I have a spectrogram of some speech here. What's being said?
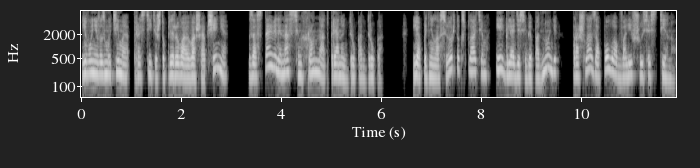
его невозмутимое «простите, что прерываю ваше общение», заставили нас синхронно отпрянуть друг от друга. Я подняла сверток с платьем и, глядя себе под ноги, прошла за полуобвалившуюся стену.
